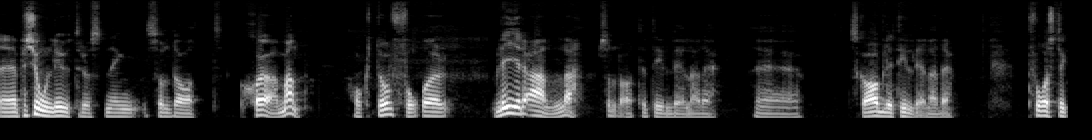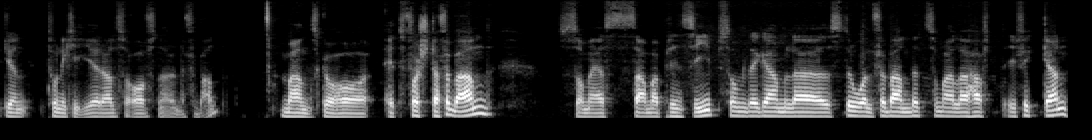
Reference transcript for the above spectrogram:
eh, personlig utrustning, soldat, sjöman. Och då får, blir alla soldater tilldelade eh, ska bli tilldelade två stycken tonikier, alltså avsnörande förband. Man ska ha ett första förband som är samma princip som det gamla strålförbandet som alla haft i fickan,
